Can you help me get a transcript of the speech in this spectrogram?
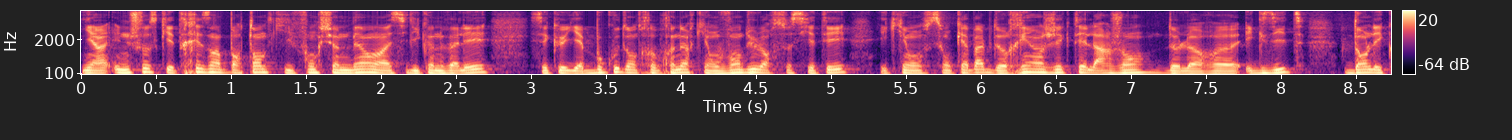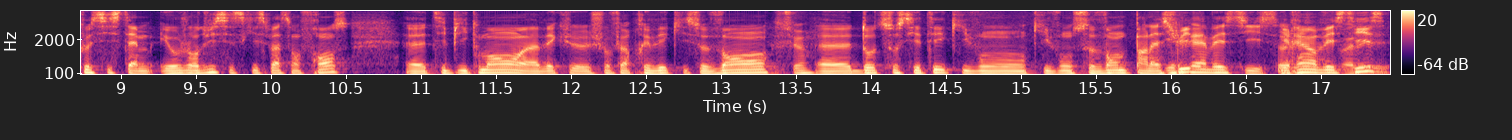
Il y a une chose qui est très importante, qui fonctionne bien dans la Silicon Valley, c'est qu'il y a beaucoup d'entrepreneurs qui ont vendu leur société et qui ont- sont capables de réinjecter l'argent de leur euh, exit dans l'écosystème. Et aujourd'hui, c'est ce qui se passe en France, euh, typiquement avec le chauffeur privé qui se vend, euh, d'autres sociétés qui vont, qui vont se vendre par la Ils suite. réinvestissent. Ils réinvestissent,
